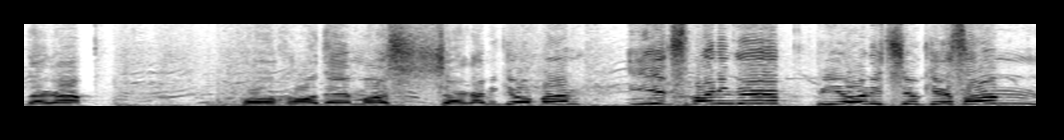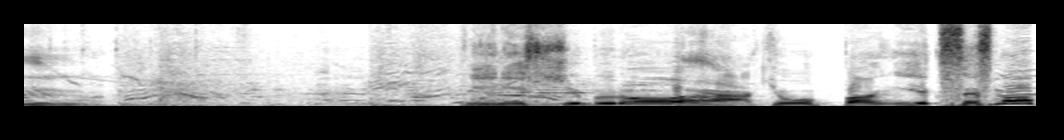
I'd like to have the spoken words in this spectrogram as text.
たがここでもしゃがみ強パン。EX バーニング。ピオリチを計算。フィニッシュブロー。は強パン EXS も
